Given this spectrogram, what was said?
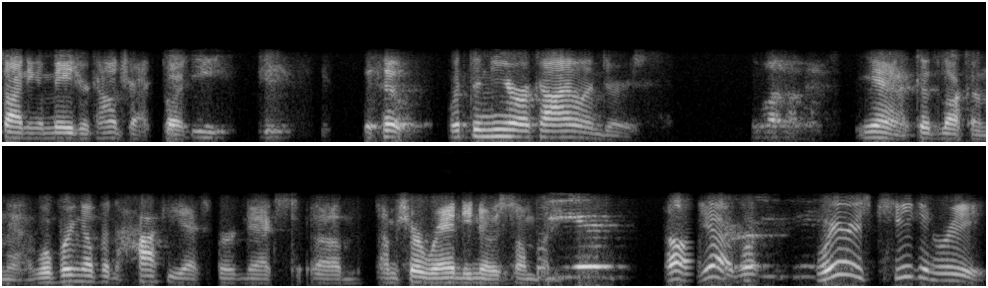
signing a major contract. But With who? with the New York Islanders, Good luck on that. yeah, good luck on that. We'll bring up a hockey expert next. Um, I'm sure Randy knows somebody. Oh yeah, well, where is Keegan Reed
